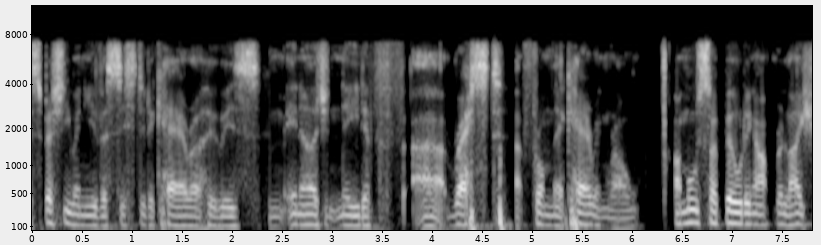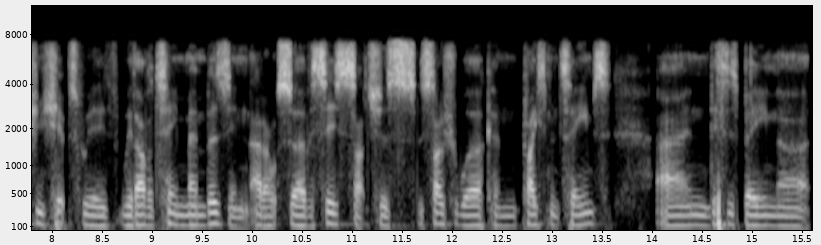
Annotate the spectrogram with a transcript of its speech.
especially when you've assisted a carer who is in urgent need of uh, rest from their caring role. I'm also building up relationships with, with other team members in adult services, such as the social work and placement teams. And this has been a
